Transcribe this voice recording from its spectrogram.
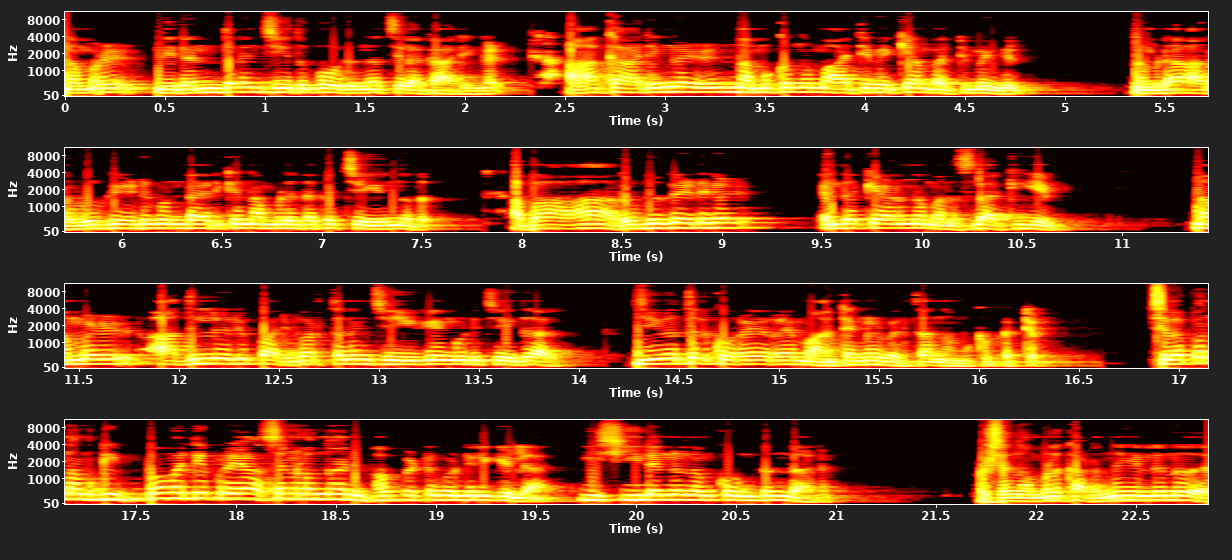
നമ്മൾ നിരന്തരം ചെയ്തു പോരുന്ന ചില കാര്യങ്ങൾ. ആ കാര്യങ്ങൾ നമുക്കൊന്ന് മാറ്റിവെക്കാൻ പറ്റുമെങ്കിൽ നമ്മുടെ അറിവുകേട് കൊണ്ടായിരിക്കും നമ്മൾ ഇതൊക്കെ ചെയ്യുന്നത്. അപ്പോൾ ആ അറിവുകേടുകൾ എന്തൊക്കെയാണെന്ന് മനസ്സിലാക്കുകയും നമ്മൾ അതിലൊരു പരിവർത്തനം ചെയ്യുകയും കൂടി ചെയ്താൽ ജീവിതത്തിൽ കുറേയേറെ മാറ്റങ്ങൾ വരുത്താൻ നമുക്ക് പറ്റും. ചിലപ്പോൾ നമുക്ക് ഇപ്പം വലിയ പ്രയാസങ്ങളൊന്നും അനുഭവപ്പെട്ടുകൊണ്ടിരിക്കില്ല. ഈ ശീലങ്ങൾ നമുക്ക് ഉണ്ടും താനും. പക്ഷെ നമ്മൾ കടന്നു ചെല്ലുന്നത്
